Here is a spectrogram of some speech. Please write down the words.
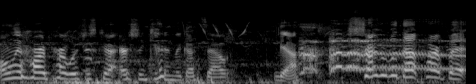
only hard part was just actually getting the guts out. Yeah. Struggled with that part, but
